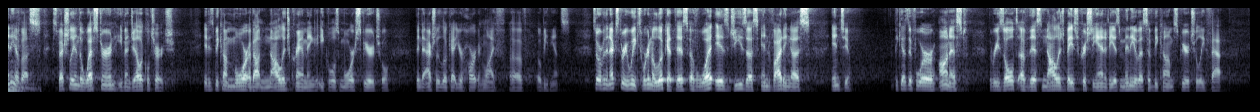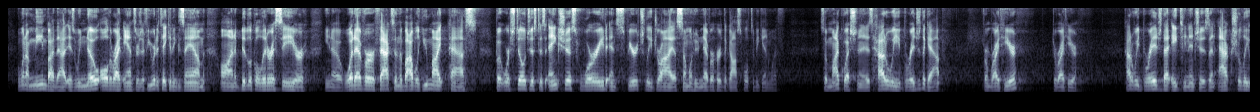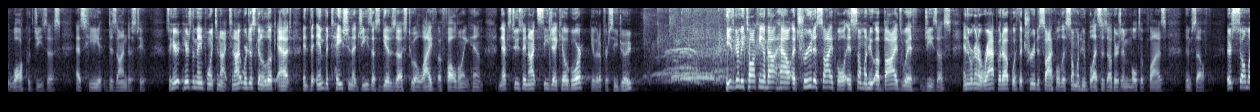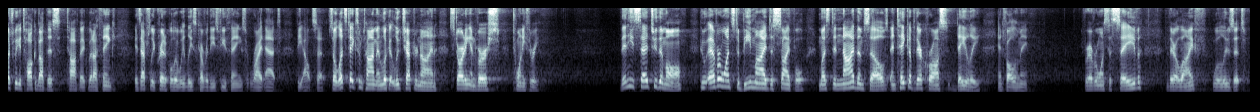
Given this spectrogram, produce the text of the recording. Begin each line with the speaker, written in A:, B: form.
A: many of us, especially in the Western evangelical church, it has become more about knowledge cramming equals more spiritual than to actually look at your heart and life of obedience. So, over the next three weeks, we're going to look at this of what is Jesus inviting us into. Because if we're honest, the result of this knowledge based Christianity is many of us have become spiritually fat. What I mean by that is we know all the right answers. If you were to take an exam on biblical literacy or, you know, whatever facts in the Bible, you might pass, but we're still just as anxious, worried, and spiritually dry as someone who never heard the gospel to begin with. So, my question is how do we bridge the gap from right here to right here? How do we bridge that 18 inches and actually walk with Jesus as he designed us to? So here, here's the main point tonight. Tonight, we're just going to look at the invitation that Jesus gives us to a life of following him. Next Tuesday night, CJ Kilgore. Give it up for CJ. He's going to be talking about how a true disciple is someone who abides with Jesus. And then we're going to wrap it up with a true disciple is someone who blesses others and multiplies themselves. There's so much we could talk about this topic, but I think it's absolutely critical that we at least cover these few things right at the outset. So let's take some time and look at Luke chapter 9, starting in verse 23. Then he said to them all, Whoever wants to be my disciple must deny themselves and take up their cross daily and follow me. Whoever wants to save their life will lose it.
